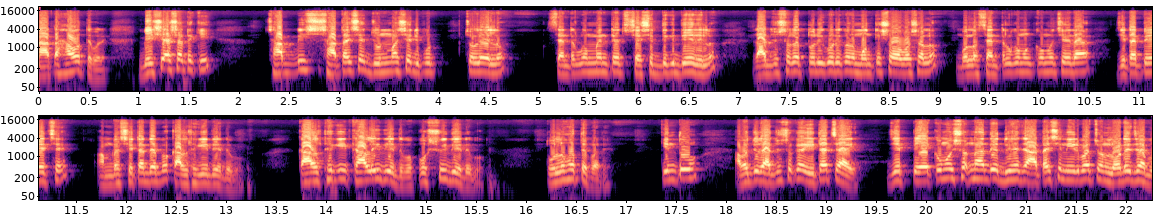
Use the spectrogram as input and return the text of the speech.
নাটা হা হতে পারে। বেশি আশাটা কি? ছাব্বিশ, সাতাইশে জুন মাসে রিপোর্ট চলে এলো সেন্ট্রাল গভর্নমেন্টের শেষের দিকে দিয়ে দিল। রাজ্য সরকার তড়িগড়ি করে মন্ত্রিসভা বসালো, বলল সেন্ট্রাল গভর্নমেন্ট কর্মচারীরা যেটা পেয়েছে আমরা সেটা দেবো, কাল থেকেই দিয়ে দেবো। কাল থেকেই, কালই দিয়ে দেবো, পরশুই দিয়ে দেবো। তোলো হতে পারে। কিন্তু আবার যদি রাজ্য সরকার এটা চায় যে পে কমিশন না দিয়ে দুই হাজার আঠাশে নির্বাচন লড়ে যাব,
